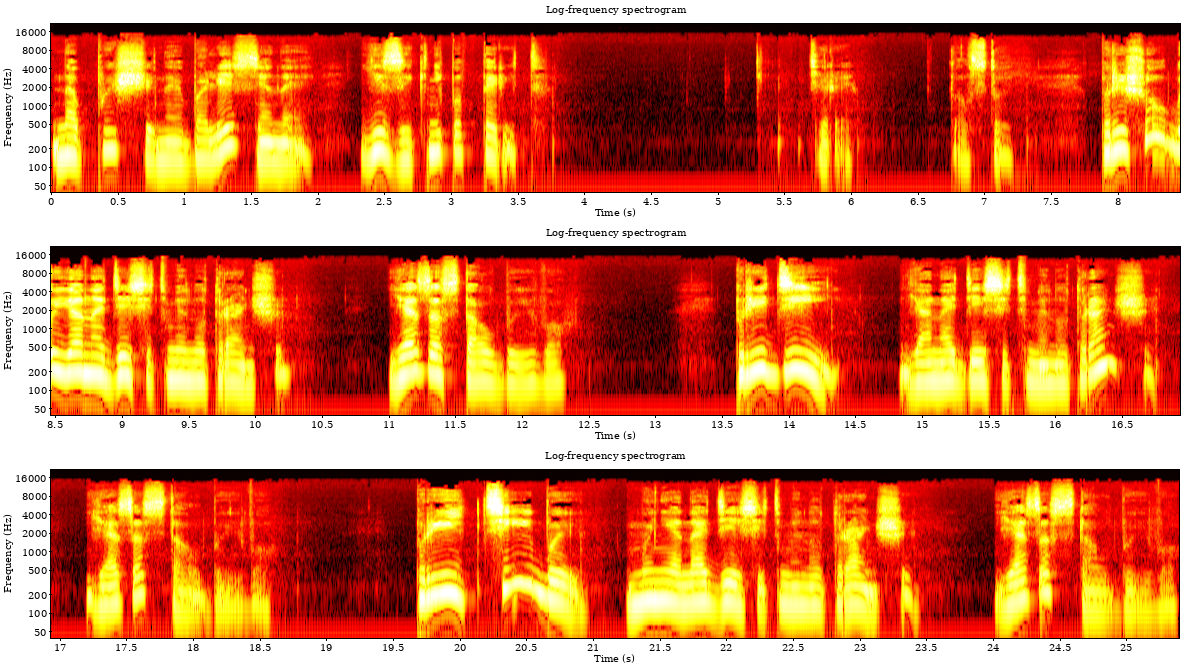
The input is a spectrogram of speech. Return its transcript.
напыщенное, болезненное, язык не повторит. Тире. Толстой. Пришел бы я на десять минут раньше, я застал бы его. Приди я на десять минут раньше, я застал бы его. Прийти бы мне на десять минут раньше, я застал бы его.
